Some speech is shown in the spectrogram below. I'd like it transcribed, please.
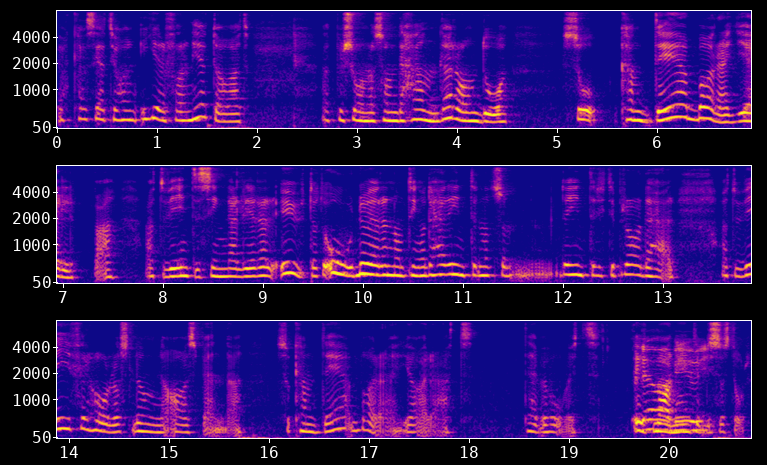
jag kan säga att jag har en erfarenhet av att, att personer som det handlar om då så kan det bara hjälpa att vi inte signalerar ut att oh, nu är det någonting och det här är inte något som, det är inte riktigt bra det här. Att vi förhåller oss lugna och avspända så kan det bara göra att det här behovet, utmaningen inte blir så stor.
